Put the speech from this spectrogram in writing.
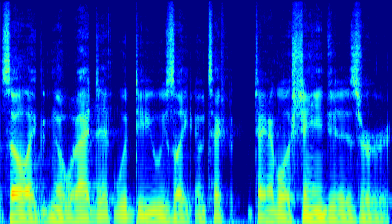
So, like, you know, what I did would do is like you know, tech, technical exchanges or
